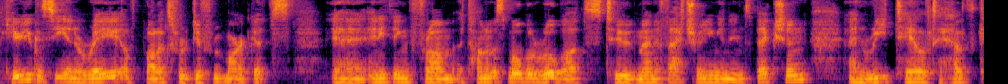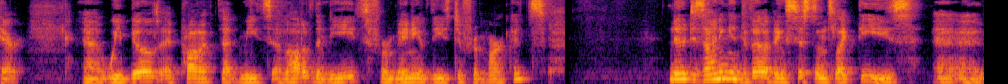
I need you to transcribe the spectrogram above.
Here you can see an array of products for different markets, uh, anything from autonomous mobile robots to manufacturing and inspection and retail to healthcare. Uh, we build a product that meets a lot of the needs for many of these different markets. Now, designing and developing systems like these uh,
